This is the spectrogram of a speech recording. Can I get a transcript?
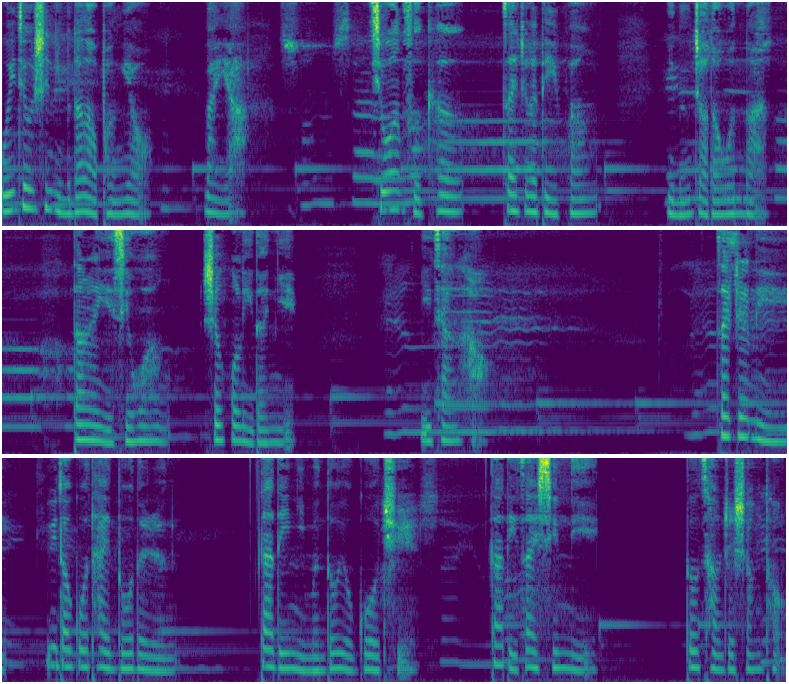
我依旧是你们的老朋友麦芽，希望此刻在这个地方你能找到温暖，当然也希望生活里的你一切好。在这里遇到过太多的人，大抵你们都有过去，大抵在心里都藏着伤痛，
